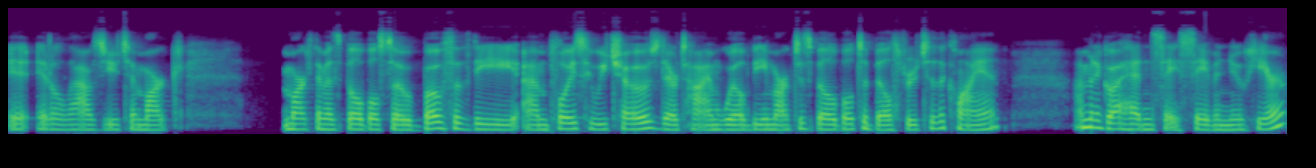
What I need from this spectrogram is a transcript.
it, it allows you to mark mark them as billable. So both of the employees who we chose, their time will be marked as billable to bill through to the client. I'm going to go ahead and say save and new here.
